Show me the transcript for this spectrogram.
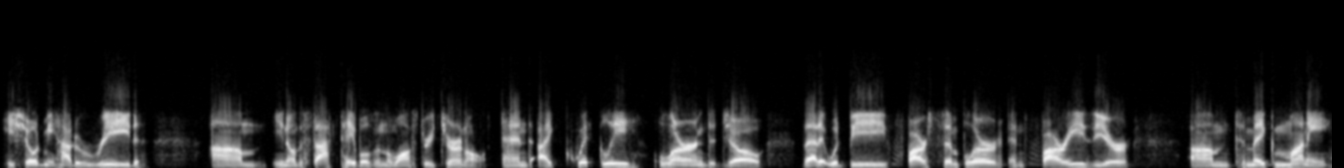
He showed me how to read um, you know, the stock tables in the Wall Street Journal. And I quickly learned, Joe, that it would be far simpler and far easier um, to make money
